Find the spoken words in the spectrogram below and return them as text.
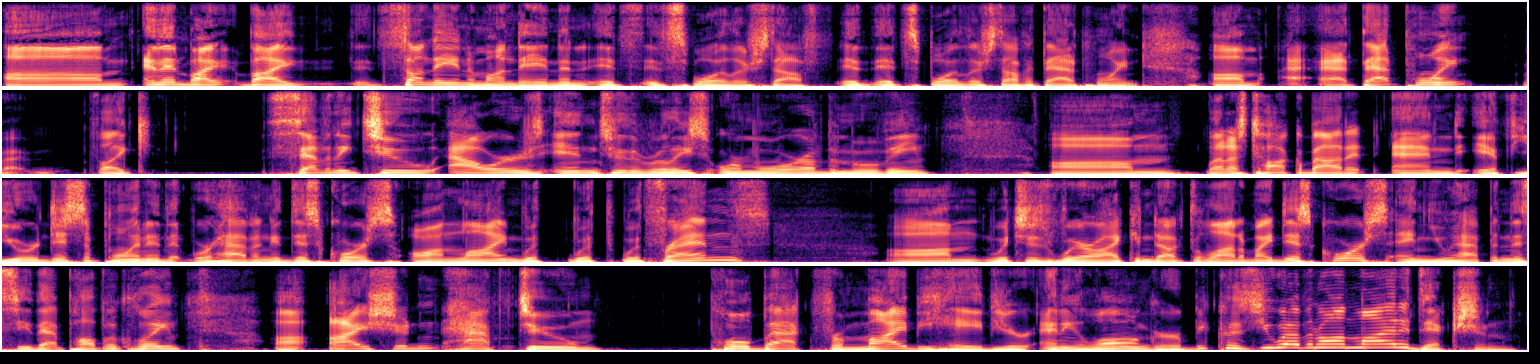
Um, and then by by Sunday into Monday, and then it's it's spoiler stuff. It, it's spoiler stuff at that point. Um, at that point, like seventy two hours into the release or more of the movie. Um, let us talk about it. And if you're disappointed that we're having a discourse online with with with friends, um, which is where I conduct a lot of my discourse, and you happen to see that publicly, uh, I shouldn't have to pull back from my behavior any longer because you have an online addiction.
